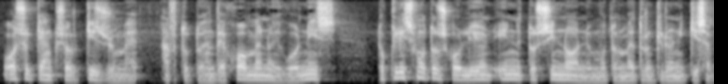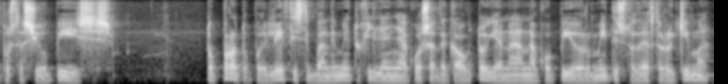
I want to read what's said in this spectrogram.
Όσο και αν ξορκίζουμε αυτό το ενδεχόμενο, οι γονείς το κλείσιμο των σχολείων είναι το συνώνυμο των μέτρων κοινωνικής αποστασιοποίησης. Το πρώτο που ελήφθη στην πανδημία του 1918 για να ανακοπεί η ορμή της στο δεύτερο κύμα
